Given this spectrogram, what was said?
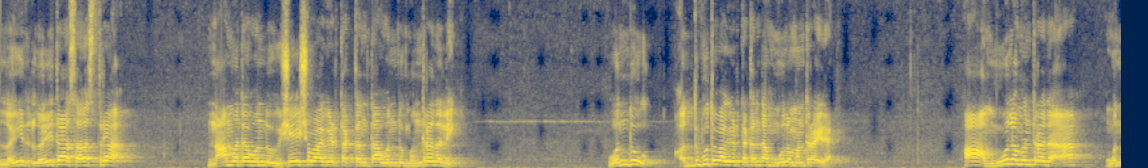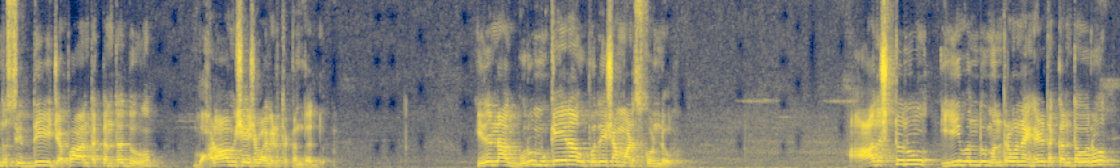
ಲೈ ಲಲಿತಾ ಸಹಸ್ರ ನಾಮದ ಒಂದು ವಿಶೇಷವಾಗಿರ್ತಕ್ಕಂಥ ಒಂದು ಮಂತ್ರದಲ್ಲಿ ಒಂದು ಅದ್ಭುತವಾಗಿರ್ತಕ್ಕಂಥ ಮೂಲ ಮಂತ್ರ ಇದೆ. ಆ ಮೂಲ ಮಂತ್ರದ ಒಂದು ಸಿದ್ಧಿ, ಜಪ ಅಂತಕ್ಕಂಥದ್ದು ಬಹಳ ವಿಶೇಷವಾಗಿರ್ತಕ್ಕಂಥದ್ದು. ಇದನ್ನು ಗುರುಮುಖೇನ ಉಪದೇಶ ಮಾಡಿಸ್ಕೊಂಡು ಆದಷ್ಟು ಈ ಒಂದು ಮಂತ್ರವನ್ನು ಹೇಳ್ತಕ್ಕಂಥವರು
